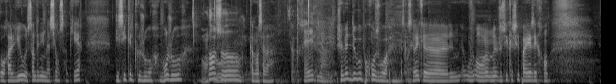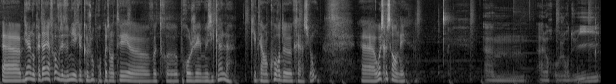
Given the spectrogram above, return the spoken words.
aura lieu au centre d'animation Saint-Pierre d'ici quelques jours. Bonjour, Bonjour. comment ça va Ça va très bien. Je vais mettre debout pour qu'on se voit, parce que c'est vrai que on- je suis caché par les écrans. Euh, bien, donc la dernière fois, vous êtes venu il y a quelques jours pour présenter euh, votre projet musical qui était en cours de création. Euh, où est-ce que ça en est Euh, alors aujourd'hui,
